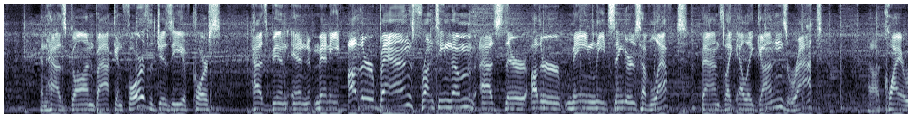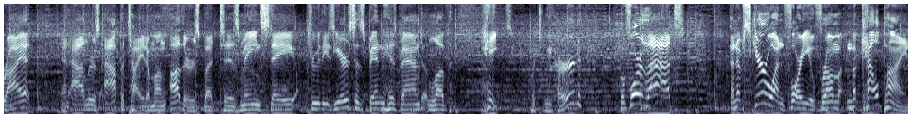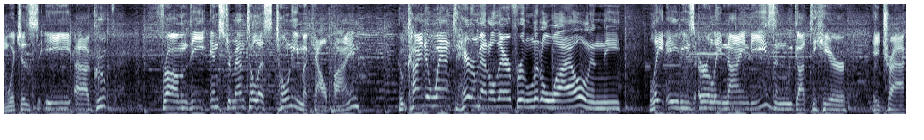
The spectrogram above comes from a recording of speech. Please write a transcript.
and has gone back and forth. Jizzy, of course, has been in many other bands, fronting them as their other main lead singers have left. Bands like LA Guns, Ratt, uh, Quiet Riot, and Adler's Appetite, among others. But his mainstay through these years has been his band Love Hate, which we heard. Before that, an obscure one for you from MacAlpine, which is a uh, group from the instrumentalist Tony MacAlpine, who kind of went hair metal there for a little while in the late 80s, early 90s, and we got to hear a track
